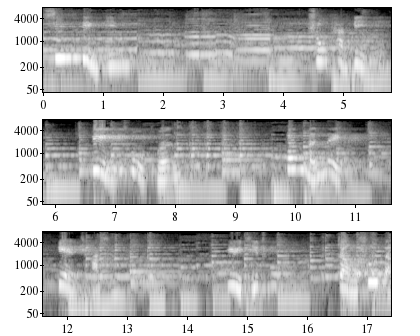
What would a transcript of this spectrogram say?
心定音。书看毕，并促存，分门类。便查行，欲及出整书本，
